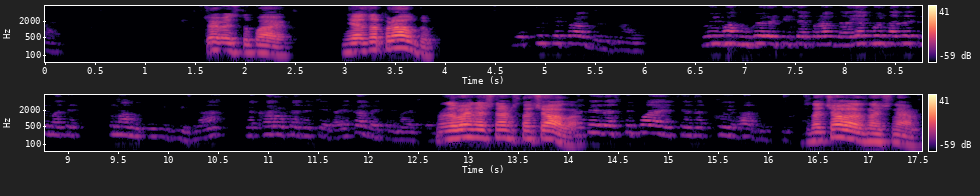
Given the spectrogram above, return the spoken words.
А. Що виступаю? Я за правду. Яку ти правду знаєш? Твою маму били, це правда, а як можна витримати, що маму твою б'ють, а? Як хороша дитина, яка витримає це? Ну давай почнемо А спочатку. ти заступаєшся за такою гадостю. Спочатку почнемо.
